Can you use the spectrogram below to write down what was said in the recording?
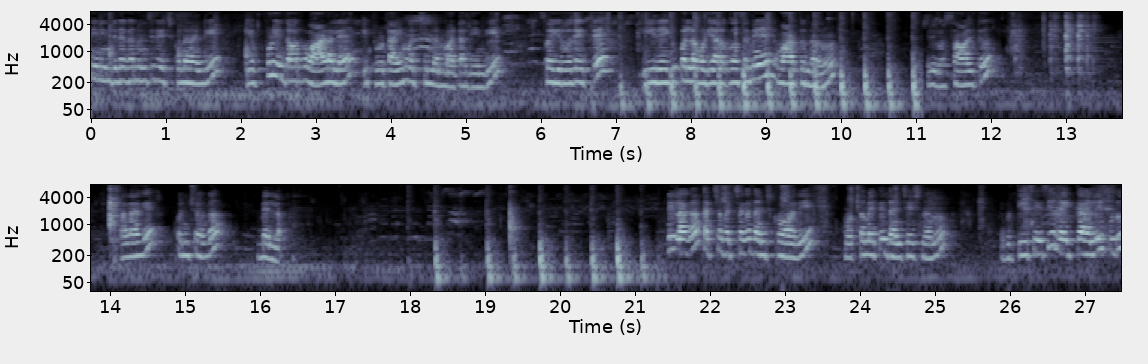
నేను ఇంటి దగ్గర నుంచి తెచ్చుకున్నానండి. ఎప్పుడు ఇంతవరకు వాడలే ఇప్పుడు టైం వచ్చిందనమాట దీనిది సో ఈరోజైతే ఈ రేగిపళ్ళ వడియాల కోసమే వాడుతున్నాను. ఇదిగో సాల్ట్ అలాగే కొంచెంగా బెల్లం. ఇలాగా కచ్చబచ్చగా దంచుకోవాలి. మొత్తం అయితే దంచేసినాను. ఇప్పుడు తీసేసి రేగికాయలు ఇప్పుడు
